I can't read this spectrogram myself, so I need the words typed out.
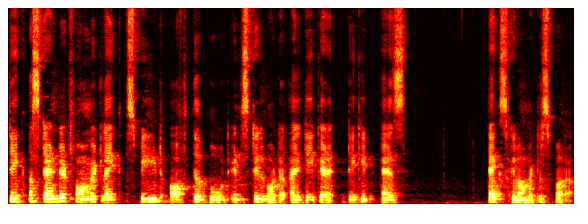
take a standard format like speed of the boat in still water. I'll take, a, take it as x kilometers per hour.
